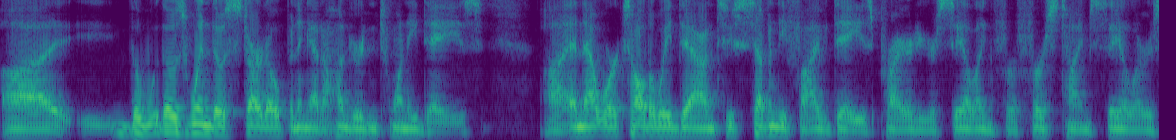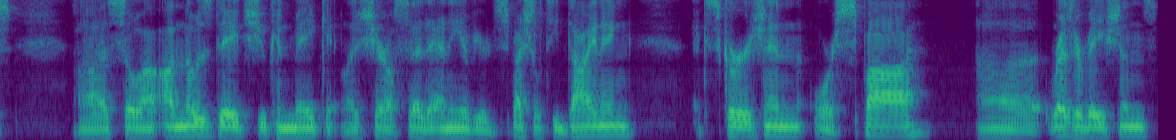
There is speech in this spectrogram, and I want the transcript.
uh, the, those windows start opening at 120 days. Uh, and that works all the way down to 75 days prior to your sailing for first time sailors. Uh, so on those dates, you can make, as Cheryl said, any of your specialty dining, excursion, or spa uh, reservations.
